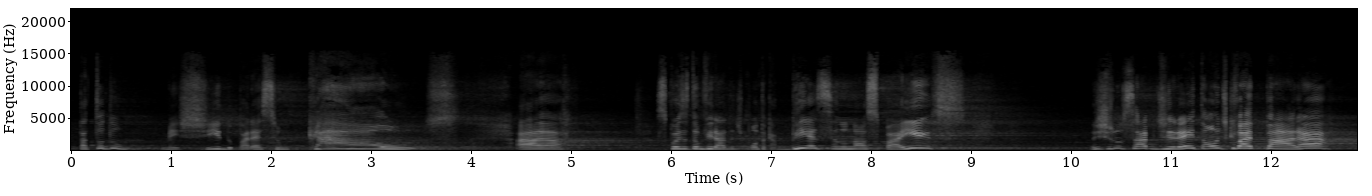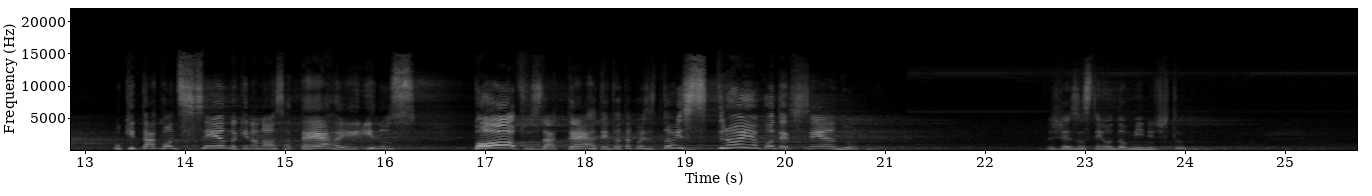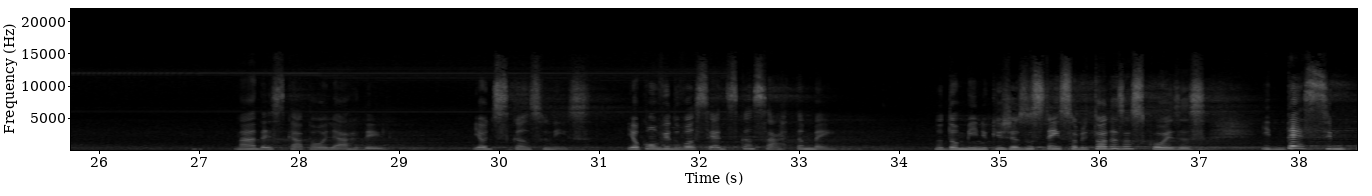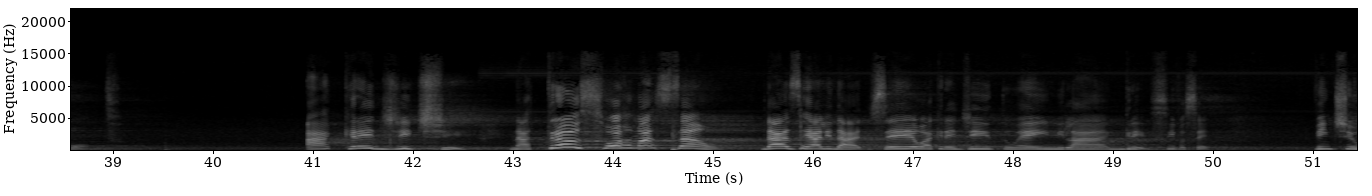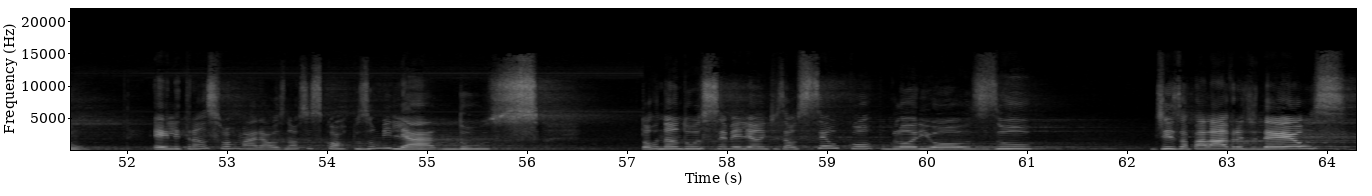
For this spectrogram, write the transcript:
Está tudo mexido, parece um caos. Ah, as coisas estão viradas de ponta cabeça no nosso país. A gente não sabe direito aonde que vai parar o que está acontecendo aqui na nossa terra e, e nos povos da terra, tem tanta coisa tão estranha acontecendo. Jesus tem o domínio de tudo. Nada escapa ao olhar dele. E eu descanso nisso. E eu convido você a descansar também no domínio que Jesus tem sobre todas as coisas. E décimo ponto: acredite na transformação das realidades. Eu acredito em milagres. E você? 21. Ele transformará os nossos corpos humilhados, tornando-os semelhantes ao seu corpo glorioso. Diz a palavra de Deus.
